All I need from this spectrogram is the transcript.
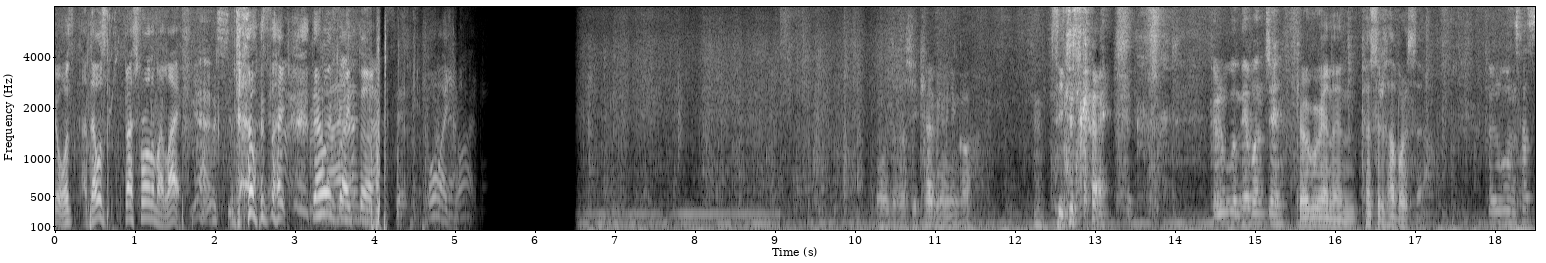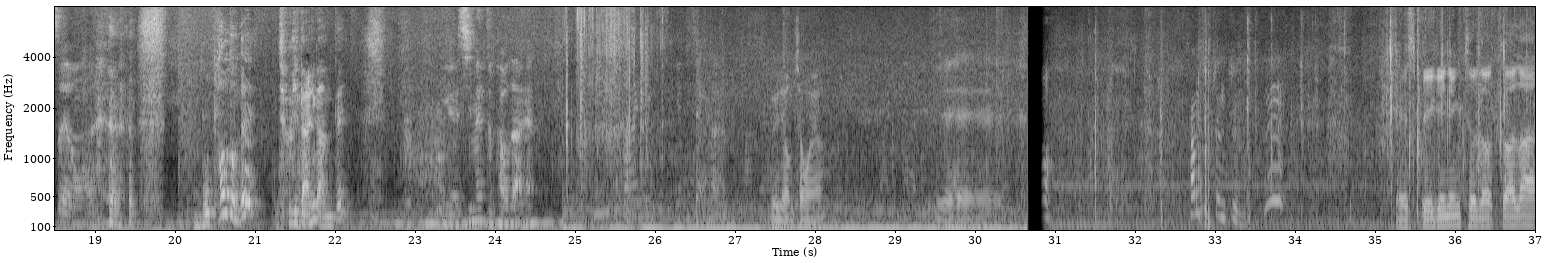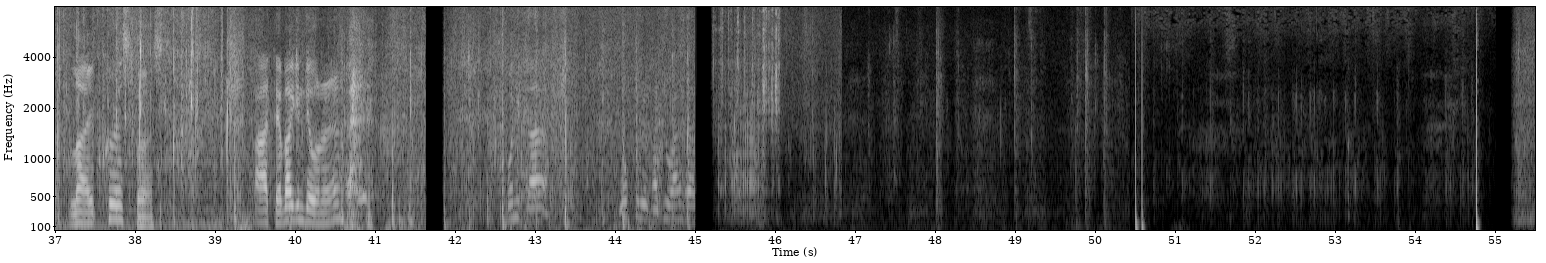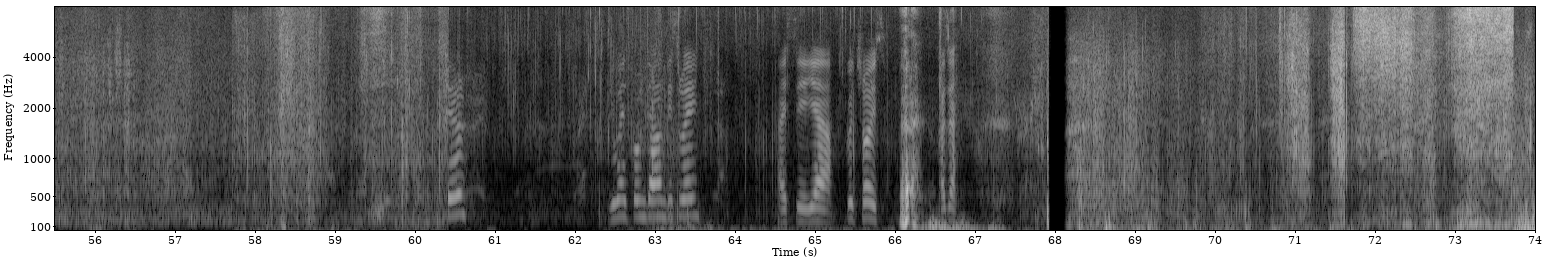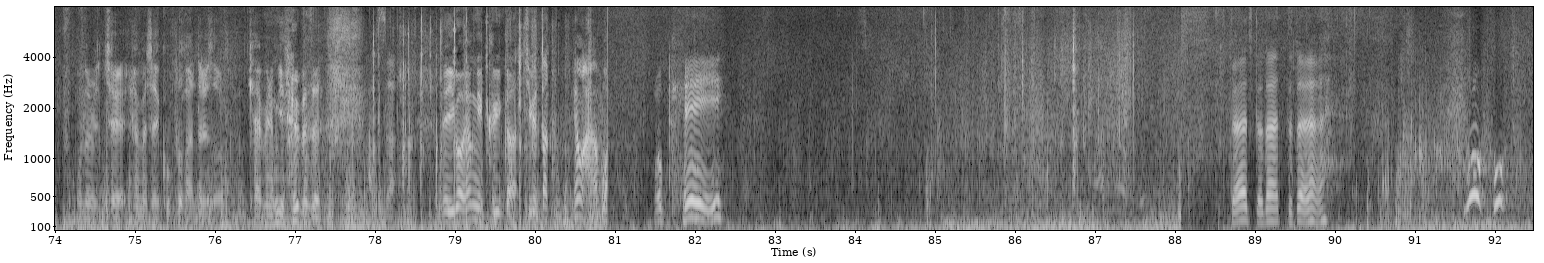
It was that was best run of my life. Yeah, was That was like that was like the oh my god. 오늘도 다시 켈빈 형님과 Sea to Sky 결국은 네 번째. 결국에는 패스를 사버렸어요. 결국은 샀어요. 뭐 파우더인데? 저기 난리 났는데? 이게 시멘트 파우더 아니야? 눈이 엄청 와요. 예. 30cm. It's beginning to look a lot like Christmas. 아 대박인데 오늘. 보니까 로프를 가지고 가는 사람. You guys going down this way? I see. Yeah, good choice. 가자. 오늘 제 헬멧에 고프로가 안 달려서 케빈 형님 헬멧을 아싸. 근데 이거 형님 그니까 지금 딱 형안 하고 오케이. 따따따따따. 우후.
